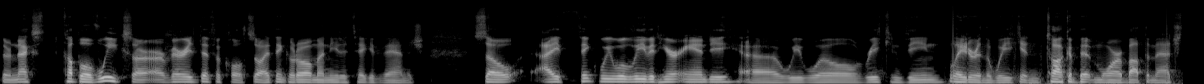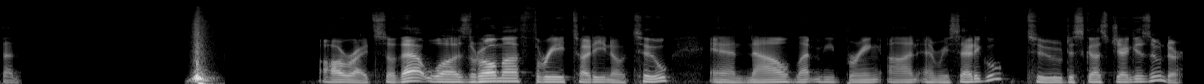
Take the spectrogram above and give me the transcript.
their next couple of weeks are, are very difficult. So I think Roma need to take advantage. So I think we will leave it here, Andy. Uh, we will reconvene later in the week and talk a bit more about the match then. All right, so that was Roma 3, Torino 2. And now let me bring on Emre Serigu to discuss Cengiz Ünder.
